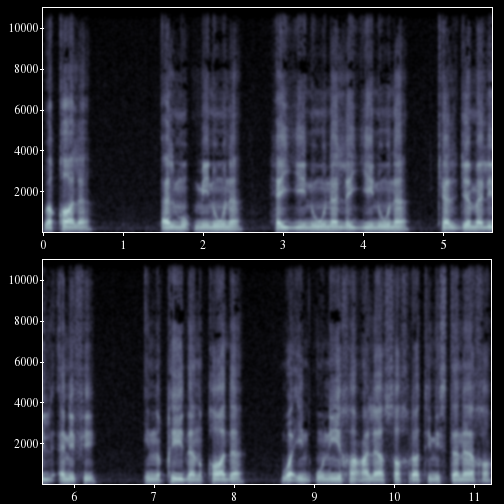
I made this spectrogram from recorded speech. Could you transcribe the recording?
وقال المؤمنون هينون لينون كالجمل الأنف إن قيدا قاد وإن أنيخ على صخرة استناخ.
